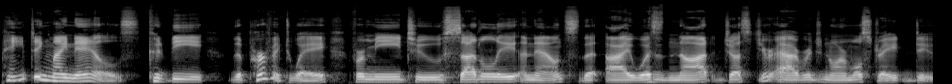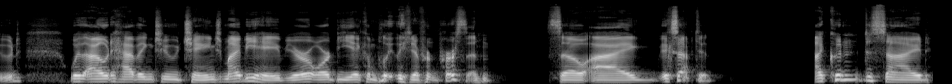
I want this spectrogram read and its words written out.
painting my nails could be the perfect way for me to subtly announce that I was not just your average normal straight dude without having to change my behavior or be a completely different person. So I accepted. I couldn't decide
